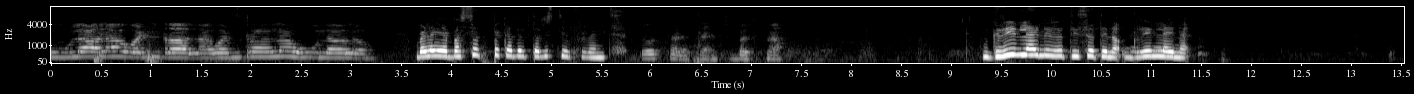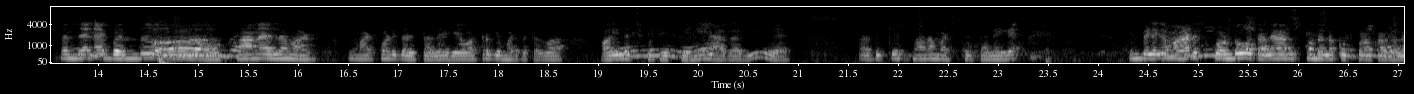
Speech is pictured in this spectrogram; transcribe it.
ಊಲಾಲ ವಂಡ್ರಾಲ ವಂಡ್ರಾಲ ಊಲಾಲ. ಬೆಳಗ್ಗೆ ಬಸ್ ಹತ್ಬೇಕಾದ್ರೆ ತರಿಸ್ತೀವಿ ಫ್ರೆಂಡ್ಸ್ ತೋರಿಸ್ತಾಳೆ ಫ್ರೆಂಡ್ಸ್ ಬಸ್ನ. ಗ್ರೀನ್ ಲೈನ್ ಇರುತ್ತೆ ಈ ಸತಿನೋ ಗ್ರೀನ್ ಲೈನ್ ಸಂಜೆನೆ ಬಂದು ಸ್ನಾನ ಎಲ್ಲ ಮಾಡ್ ಮಾಡ್ಕೊಂಡಿದ್ದಾಳೆ ತಲೆಗೆ ವಾಟರ್ಗೆ ಮಾಡ್ಬೇಕಲ್ವಾ? ಆಯಿಲ್ ಹಚ್ಬಿಟ್ಟಿರ್ತೀನಿ ಹಾಗಾಗಿ ಅದಕ್ಕೆ ಸ್ನಾನ ಮಾಡಿಸ್ತೇವೆ ತಲೆಗೆ. ಇನ್ ಬೆಳಿಗ್ಗೆ ಮಾಡಿಸ್ಕೊಂಡು ತಲೆ ಆರಿಸ್ಕೊಂಡೆಲ್ಲ ಕೂತ್ಕೊಳಕ್ಕಾಗಲ್ಲ.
